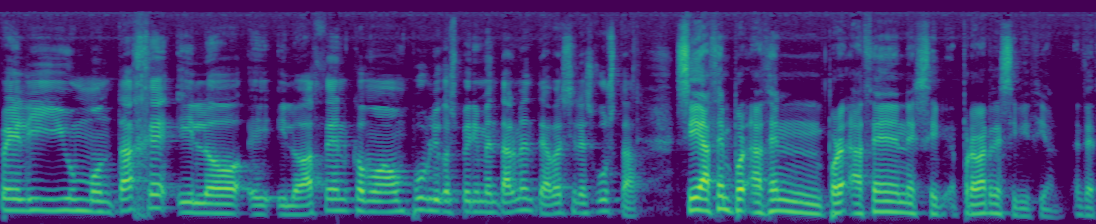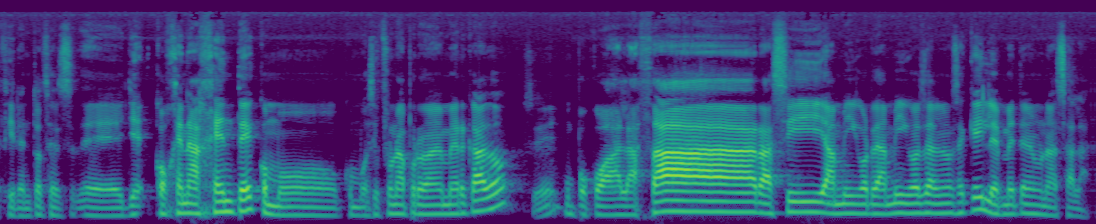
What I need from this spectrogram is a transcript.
peli y un montaje y lo, y, y lo hacen como a un público experimentalmente, a ver si les gusta. Sí, hacen, hacen, hacen pruebas de exhibición. Es decir, entonces eh, cogen a gente como, como si fuera una prueba de mercado, Sí. un poco al azar, así, amigos de amigos de no sé qué, y les meten en una sala.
